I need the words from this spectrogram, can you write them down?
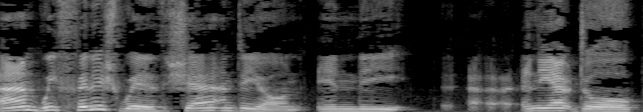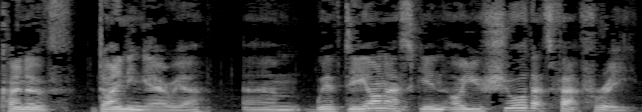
And we finish with Cher and Dion in the in the outdoor kind of dining area, um, with Dion asking, "Are you sure that's fat free?"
